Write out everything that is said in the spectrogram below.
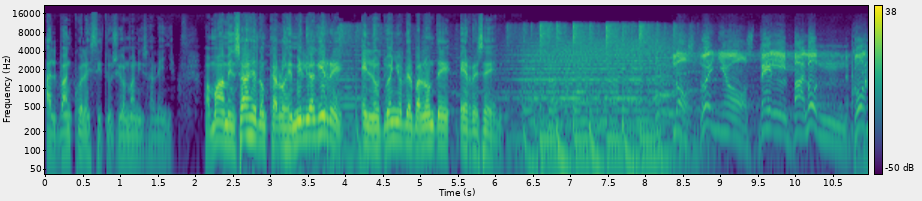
al banco de la institución manizaleña. Vamos a mensajes, don Carlos Emilio Aguirre, en los dueños del balón de RCN del balón con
